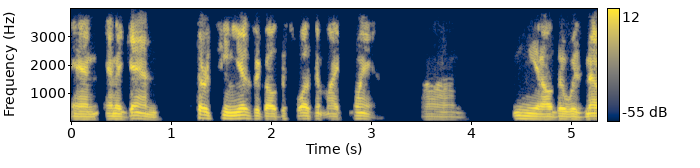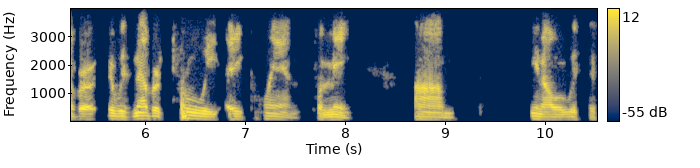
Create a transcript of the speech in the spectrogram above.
And, and again, 13 years ago, this wasn't my plan. Um, you know, there was never, there was never truly a plan for me. Um, you know, it was to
